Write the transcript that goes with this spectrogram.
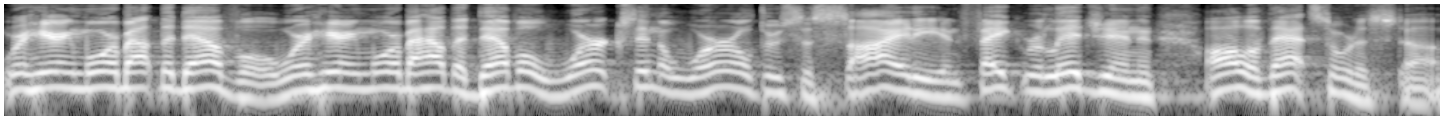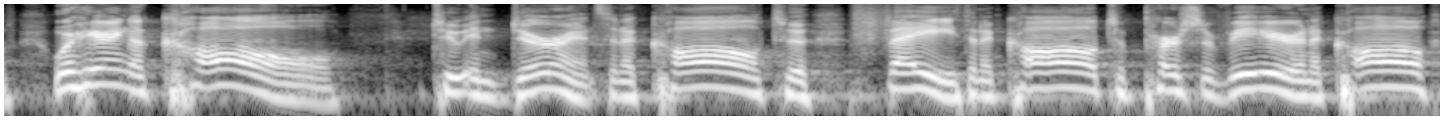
We're hearing more about the devil. We're hearing more about how the devil works in the world through society and fake religion and all of that sort of stuff. We're hearing a call to endurance and a call to faith and a call to persevere and a call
